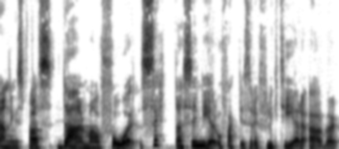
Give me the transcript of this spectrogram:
träningspass där man får sätta sig ner och faktiskt reflektera över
